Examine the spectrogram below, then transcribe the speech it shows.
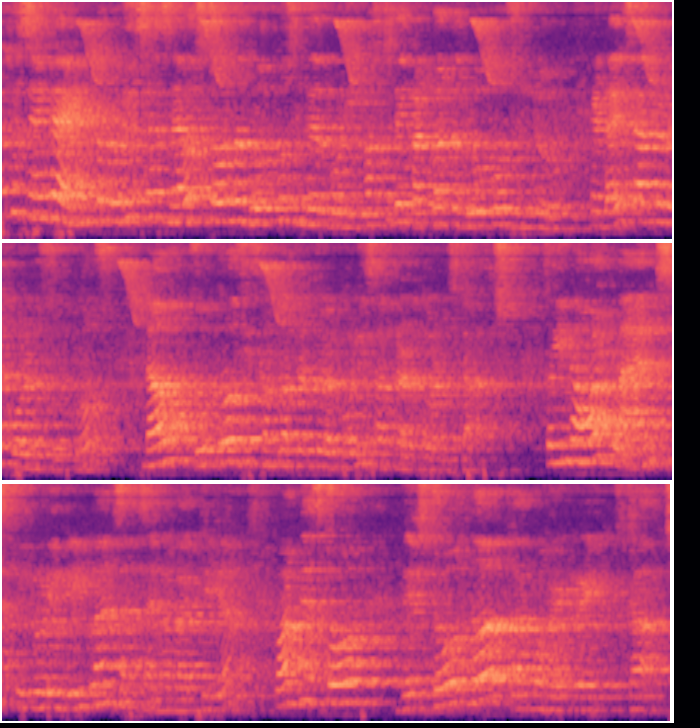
At the same time, the producers never store the glucose in their body. First, they convert the glucose into a disaccharide called sucrose. Now, sucrose is converted to a polysaccharide called starch. So, in all plants, including green plants and cyanobacteria, what they store? They store the carbohydrate starch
